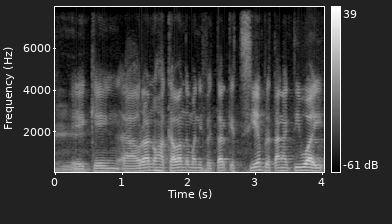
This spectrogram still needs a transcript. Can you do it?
eh, que ahora nos acaban de manifestar que siempre están activos ahí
